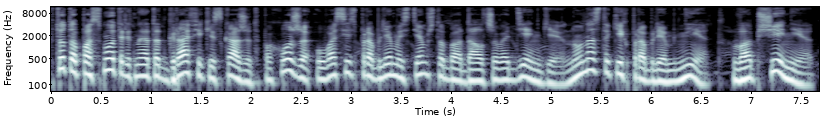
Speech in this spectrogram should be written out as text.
Кто-то посмотрит на этот график и скажет, похоже, у вас есть проблемы с тем, чтобы одалживать деньги, но у нас таких проблем нет. Вообще нет.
